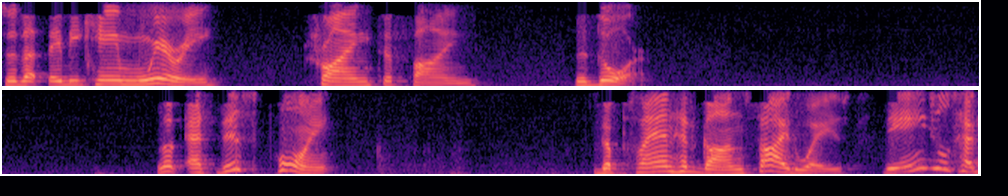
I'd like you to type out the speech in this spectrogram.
so that they became weary trying to find the door. Look, at this point, the plan had gone sideways. The angels had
